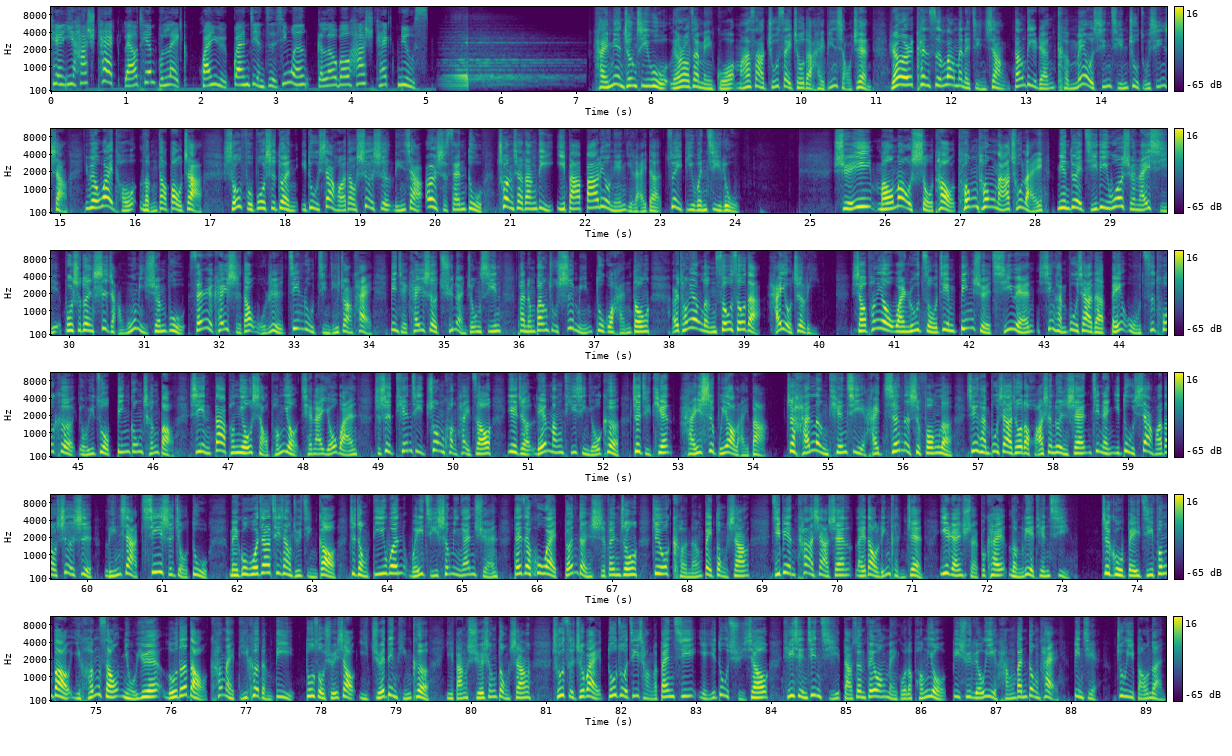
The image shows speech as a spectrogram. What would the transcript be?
天一 hashtag 聊天不累，寰宇关键字新闻 global hashtag news。海面蒸汽雾缭绕在美国马萨诸塞州的海滨小镇，然而看似浪漫的景象，当地人可没有心情驻足欣赏，因为外头冷到爆炸。首府波士顿一度下滑到摄氏零下二十三度，创下当地一八八六年以来的最低温纪录。雪衣、毛帽、手套，通通拿出来！面对极地涡旋来袭，波士顿市长姆米宣布，三日开始到五日进入紧急状态，并且开设取暖中心，盼能帮助市民度过寒冬。而同样冷飕飕的，还有这里，小朋友宛如走进冰雪奇缘。新罕布下的北伍兹托克有一座冰宫城堡，吸引大朋友小朋友前来游玩。只是天气状况太糟，业者连忙提醒游客，这几天还是不要来吧。这寒冷天气还真的是疯了！新罕布下州的华盛顿山竟然一度下滑到摄氏零下七十九度。美国国家气象局警告，这种低温危及生命安全，待在户外短短十分钟就有可能被冻伤。即便踏下山来到林肯镇，依然甩不开冷冽天气。这股北极风暴已横扫纽约、罗德岛、康乃狄克等地，多所学校已决定停课，以防学生冻伤。除此之外，多座机场的班机也一度取消，提醒近期打算飞往美国的朋友必须留意航班动态，并且注意保暖。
